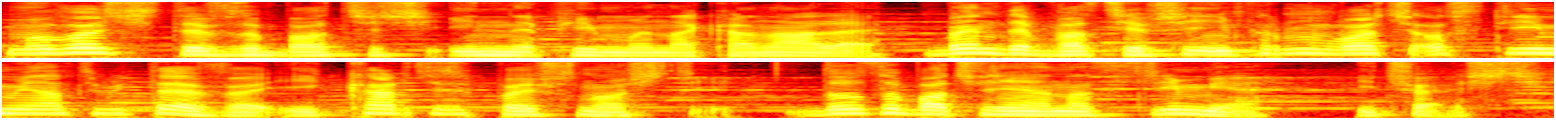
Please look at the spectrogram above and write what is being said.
możecie też zobaczyć inne filmy na kanale. Będę was jeszcze informować o streamie na Twitterze i karcie społeczności. Do zobaczenia na streamie i cześć!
